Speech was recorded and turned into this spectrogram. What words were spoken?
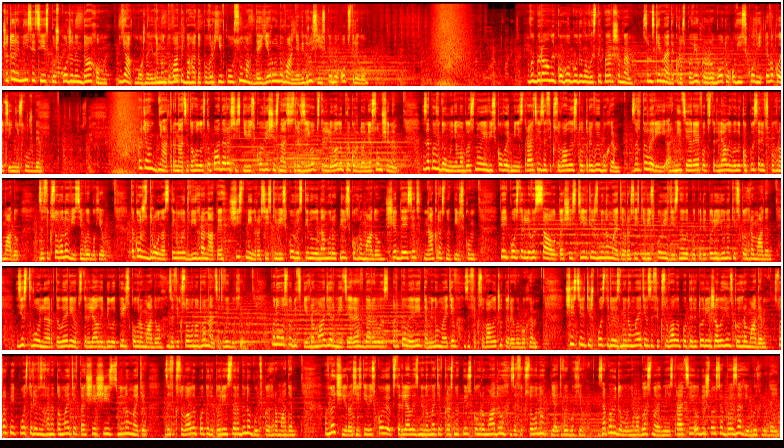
Чотири місяці із пошкодженим дахом. Як можна відремонтувати багатоповерхівку у Сумах, де є руйнування від російського обстрілу? Вибирали, кого будемо вести першими. Сумський медик розповів про роботу у військовій евакуаційній службі. Протягом дня 13 листопада російські військові 16 разів обстрілювали прикордоння Сумщини. За повідомленням обласної військової адміністрації зафіксували 103 вибухи. З артилерії армійці РФ обстріляли Великописарівську громаду. Зафіксовано 8 вибухів. Також з дрона скинули дві гранати. Шість мін російські військові скинули на Миропільську громаду, ще 10 – на Краснопільську. П'ять пострілів із САУ та ще стільки ж з мінометів російські військові здійснили по території Юнаківської громади. Зі ствольної артилерії обстріляли Білопільську громаду. Зафіксовано 12 вибухів. По Новослобідській громаді армійці РФ вдарили з артилерії та мінометів. Зафіксували 4 вибухи. Ще стільки ж пострілів з мінометів зафіксували по території Шалигінської громади. 45 пострілів з гранатометів та ще 6 з мінометів зафіксували по території Серединобудської громади. Вночі російські військові обстріляли з мінометів Краснопільську громаду. Зафіксовано 5 вибухів. За повідомленням обласної адміністрації обійшлося без загиблих людей.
